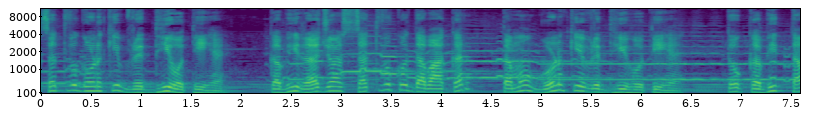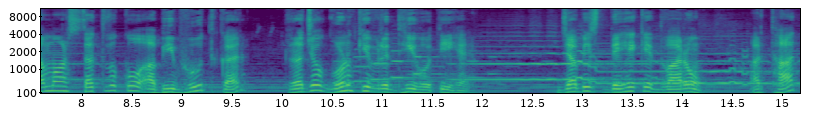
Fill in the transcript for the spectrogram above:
सत्व गुण की वृद्धि होती है। कभी रज और सत्व को दबाकर तमो गुण की वृद्धि होती है। तो कभी तम और सत्व को अभिभूत कर रजो गुण की वृद्धि होती है। जब इस देह के द्वारों, अर्थात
